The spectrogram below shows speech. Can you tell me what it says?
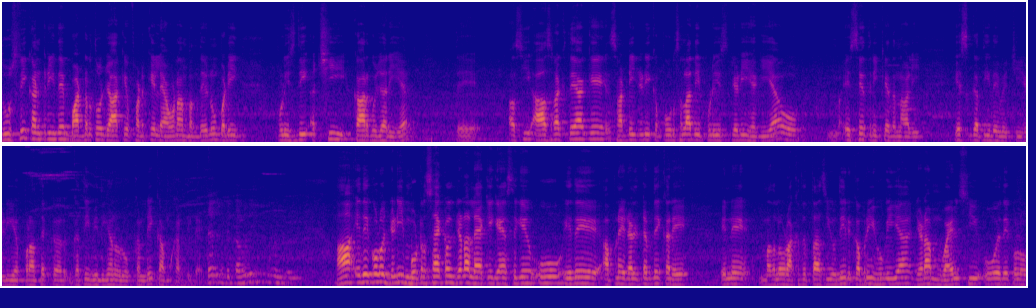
ਦੂਸਰੀ ਕੰਟਰੀ ਦੇ ਬਾਰਡਰ ਤੋਂ ਜਾ ਕੇ ਫੜ ਕੇ ਲਿਆਉਣਾ ਬੰਦੇ ਨੂੰ ਬੜੀ ਪੁਲਿਸ ਦੀ ਅੱਛੀ ਕਾਰਗੁਜ਼ਾਰੀ ਹੈ। ਤੇ ਅਸੀਂ ਆਸ ਰੱਖਦੇ ਹਾਂ ਕਿ ਸਾਡੀ ਜਿਹੜੀ ਕਪੂਰਥਲਾ ਦੀ ਪੁਲਿਸ ਜਿਹੜੀ ਹੈਗੀ ਆ ਉਹ ਇਸੇ ਤਰੀਕੇ ਦੇ ਨਾਲ ਹੀ ਇਸ ਗਤੀ ਦੇ ਵਿੱਚ ਜਿਹੜੀ ਅਪਰਾਧਿਕ ਗਤੀਵਿਧੀਆਂ ਨੂੰ ਰੋਕਣ ਲਈ ਕੰਮ ਕਰਦੀ ਰਹੇ। ਹਾਂ ਇਹਦੇ ਕੋਲੋਂ ਜਿਹੜੀ ਮੋਟਰਸਾਈਕਲ ਜਿਹੜਾ ਲੈ ਕੇ ਗਏ ਸੀਗੇ ਉਹ ਇਹਦੇ ਆਪਣੇ ਰਿਲੇਟਿਵ ਦੇ ਘਰੇ ਇਹਨੇ ਮਤਲਬ ਰੱਖ ਦਿੱਤਾ ਸੀ। ਉਹਦੀ ਰਿਕਵਰੀ ਹੋ ਗਈ ਆ। ਜਿਹੜਾ ਮੋਬਾਈਲ ਸੀ ਉਹ ਇਹਦੇ ਕੋਲੋਂ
